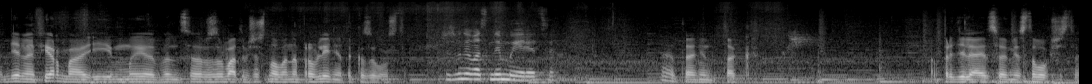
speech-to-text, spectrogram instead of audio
Отдельная ферма, и мы разрабатываем сейчас новое направление – это козоводство. Щось вони вас не миряться. Это они так определяют свое место в обществе.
